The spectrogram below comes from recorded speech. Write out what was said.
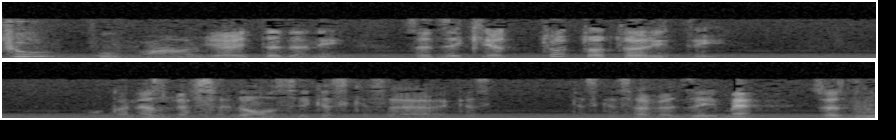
tout pouvoir lui a été donné. C'est-à-dire qu'il y a toute autorité. On connaît ce verset-là, on sait qu'est-ce que ça, qu'est-ce, que ça veut dire, mais vous êtes-vous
